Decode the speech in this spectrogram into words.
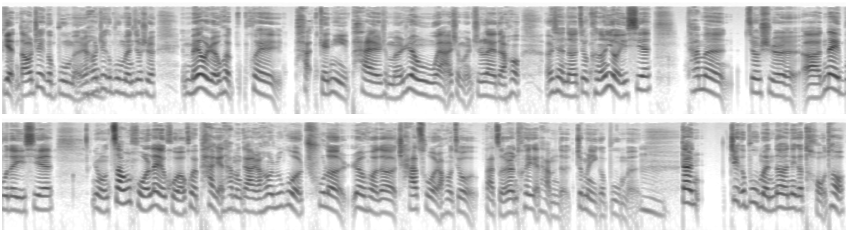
贬到这个部门，然后这个部门就是没有人会会派给你派什么任务呀、啊、什么之类的，然后而且呢，就可能有一些他们就是呃内部的一些那种脏活累活会派给他们干，然后如果出了任何的差错，然后就把责任推给他们的这么一个部门。嗯，但这个部门的那个头头。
